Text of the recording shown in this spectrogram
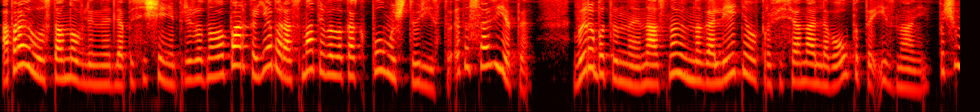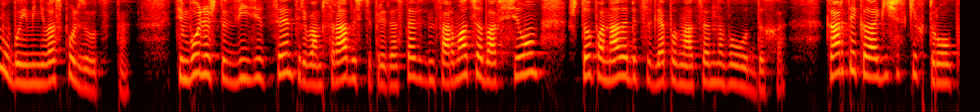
А правила, установленные для посещения природного парка, я бы рассматривала как помощь туристу. Это советы, выработанные на основе многолетнего профессионального опыта и знаний. Почему бы ими не воспользоваться-то? Тем более, что в визит-центре вам с радостью предоставят информацию обо всем, что понадобится для полноценного отдыха. Карты экологических троп,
